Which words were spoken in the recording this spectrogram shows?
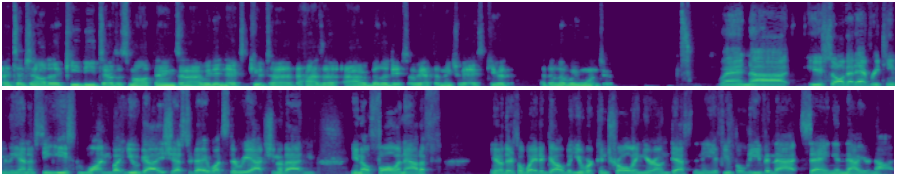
attention to all the key details, the small things, and uh, we didn't execute to the highest of our ability. So we have to make sure we execute at the level we want to. When uh, you saw that every team in the NFC East won, but you guys yesterday, what's the reaction of that? And you know, falling out of, you know, there's a way to go, but you were controlling your own destiny if you believe in that saying, and now you're not.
